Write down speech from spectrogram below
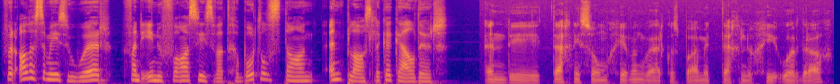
Vir alles se mense hoor van die innovasies wat gebottel staan in plaaslike kelders. In die tegniese omgewing werk ons baie met tegnologie oordrag.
